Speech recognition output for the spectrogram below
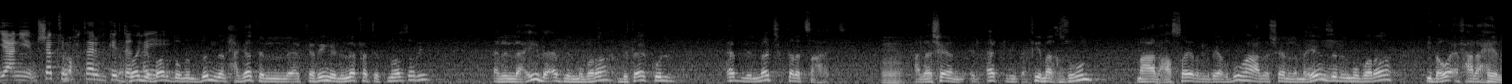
يعني بشكل محترف جدا الراجل. برضه من ضمن الحاجات الكريم اللي لفتت نظري قال اللعيبة قبل المباراة بتاكل قبل الماتش بثلاث ساعات. علشان الأكل يبقى فيه مخزون مع العصاير اللي بياخدوها علشان لما ينزل المباراة يبقى واقف على حيله.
